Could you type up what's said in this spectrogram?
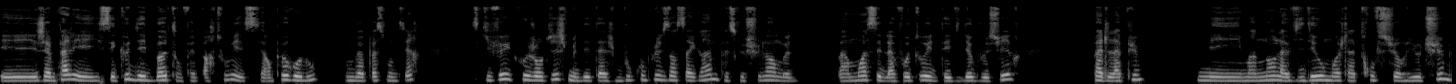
et j'aime pas les c'est que des bots en fait partout et c'est un peu relou. On va pas se mentir. Ce qui fait qu'aujourd'hui je me détache beaucoup plus d'Instagram parce que je suis là en mode bah moi c'est de la photo et des vidéos que je veux suivre, pas de la pub mais maintenant, la vidéo, moi, je la trouve sur YouTube,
